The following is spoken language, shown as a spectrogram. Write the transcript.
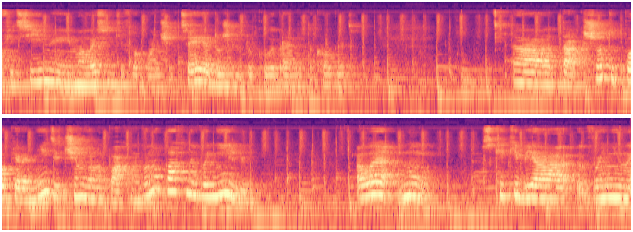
офіційний малесенький флакончик. Це я дуже люблю, коли бренди так роблять. А, так, що тут по піраміді? Чим воно пахне? Воно пахне ваніллю. Але, ну, скільки б я ваніли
